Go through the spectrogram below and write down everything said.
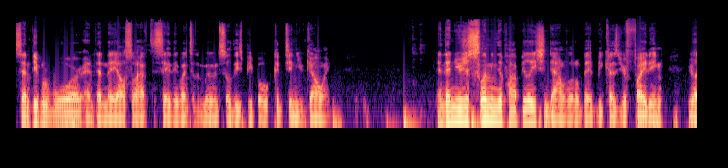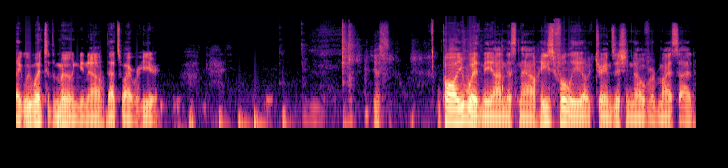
send people to war, and then they also have to say they went to the moon, so these people continue going. And then you're just slimming the population down a little bit because you're fighting. You're like, we went to the moon, you know. That's why we're here. Just Paul, you're with me on this now. He's fully uh, transitioned over my side.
